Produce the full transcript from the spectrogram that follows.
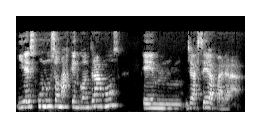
y es un uso más que encontramos, em, ya sea para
